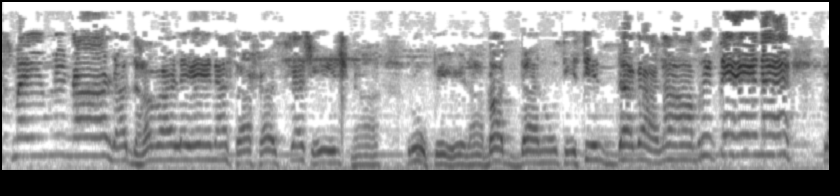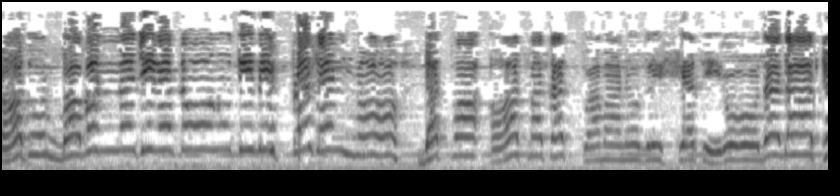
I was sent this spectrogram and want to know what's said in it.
तस्मै मृणालधवलेन सहस्रशीर्ष्ण रूपेण बद्धनुति सिद्धगणामृतेन प्रादुर्भवन्न चिरतोऽनुतिभिः प्रसन्नो दत्त्वा आत्मतत्त्वमनुगृह्यति रोददाथ।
